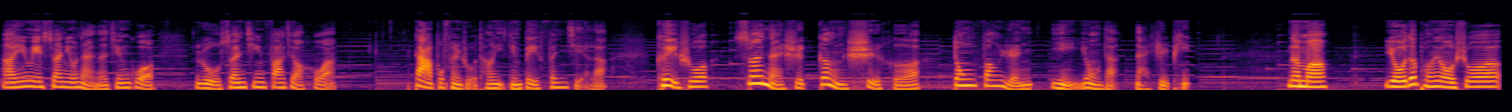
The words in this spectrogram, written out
啊，因为酸牛奶呢经过乳酸菌发酵后啊，大部分乳糖已经被分解了，可以说酸奶是更适合东方人饮用的奶制品。那么，有的朋友说，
